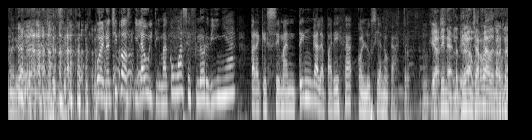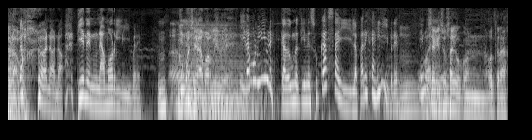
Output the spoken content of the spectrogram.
Mary. Bueno, chicos, y la última, ¿cómo hace Flor Viña para que se mantenga la pareja con Luciano Castro? ¿Qué Lo hace? tiene- lo tiene Bravo, encerrado en la. Bravo. No, no, no. Tienen un amor libre. ¿Mm? ¿Cómo Tienen- es el amor libre? Y el amor libre es que cada uno tiene su casa y la pareja es libre. Y O sea que yo salgo con otras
